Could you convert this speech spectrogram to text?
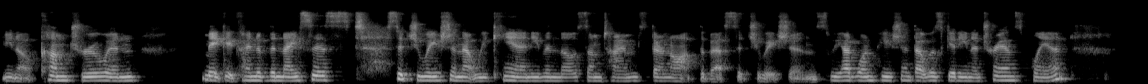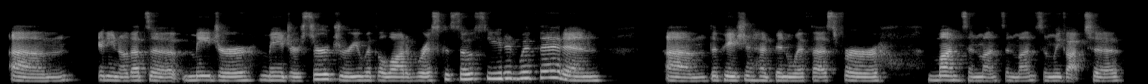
you know come true and make it kind of the nicest situation that we can even though sometimes they're not the best situations. We had one patient that was getting a transplant um, and you know that's a major major surgery with a lot of risk associated with it. And um, the patient had been with us for months and months and months and we got to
